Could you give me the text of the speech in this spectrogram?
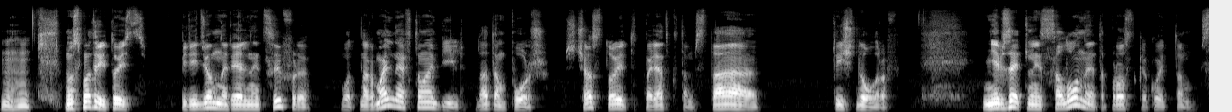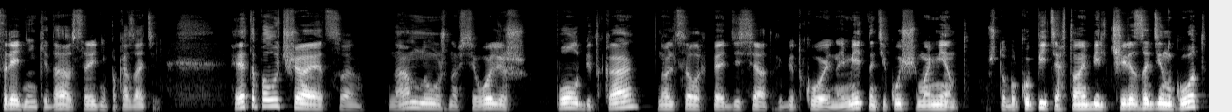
угу. Ну смотри, то есть перейдем на реальные цифры. Вот нормальный автомобиль, да, там Porsche, сейчас стоит порядка там 100 тысяч долларов. Не обязательно из салона, это просто какой-то там средненький, да, средний показатель. Это получается, нам нужно всего лишь пол битка, 0,5 биткоина, иметь на текущий момент, чтобы купить автомобиль через один год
